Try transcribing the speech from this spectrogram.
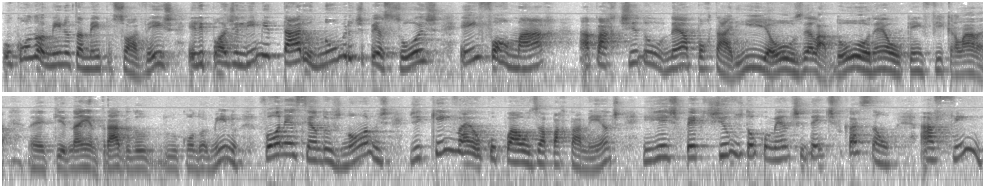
O condomínio também, por sua vez, ele pode limitar o número de pessoas e informar a partir do, né, a portaria ou o zelador, né, ou quem fica lá né, que, na entrada do, do, condomínio, fornecendo os nomes de quem vai ocupar os apartamentos e respectivos documentos de identificação, a fim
